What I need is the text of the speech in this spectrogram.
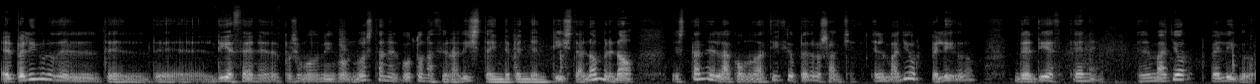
El peligro del, del, del 10N, del próximo domingo, no está en el voto nacionalista, independentista, no, hombre, no, está en el acomodaticio Pedro Sánchez. El mayor peligro del 10N el mayor peligro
